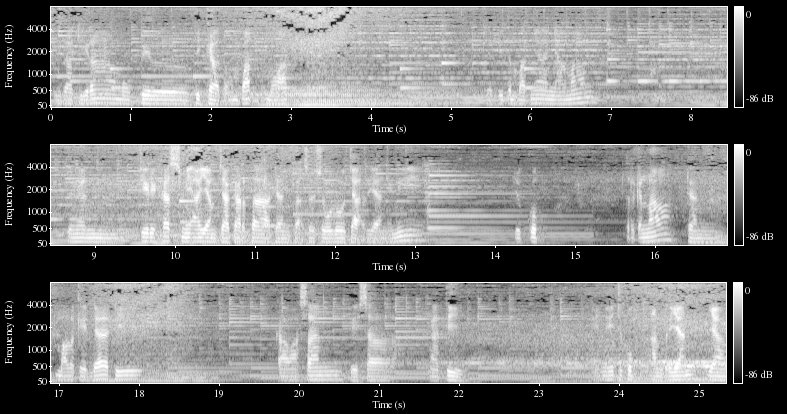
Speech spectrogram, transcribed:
Kira-kira mobil 3 atau 4 muat. Jadi tempatnya nyaman dengan ciri khas mie ayam Jakarta dan bakso Solo Cak Rian ini cukup terkenal dan melegenda di kawasan desa Ngadi. Ini cukup antrian yang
